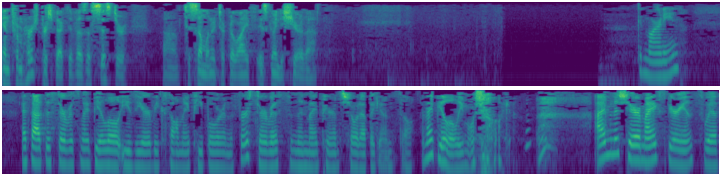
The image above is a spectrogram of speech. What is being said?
and from her perspective as a sister uh, to someone who took her life, is going to share that. Good morning. I thought this service might be a little easier because all my people were in the first service and then my parents showed up again. So I might be a little emotional again. I'm going to share my experience with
